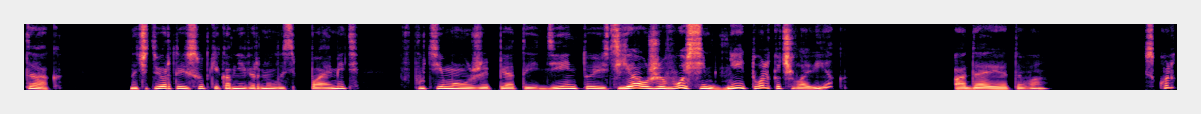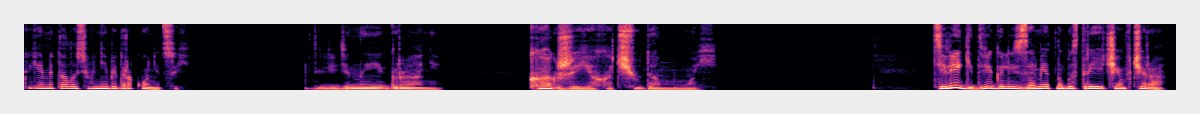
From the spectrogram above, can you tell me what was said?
Так, на четвертые сутки ко мне вернулась память. В пути мы уже пятый день, то есть я уже восемь дней только человек? А до этого? Сколько я металась в небе драконицей? Ледяные грани. Как же я хочу домой. Телеги двигались заметно быстрее, чем вчера —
